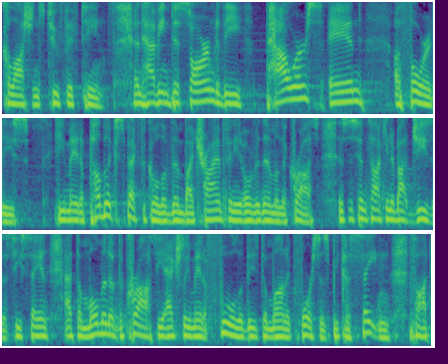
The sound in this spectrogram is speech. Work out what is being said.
Colossians 2.15. And having disarmed the powers and authorities, he made a public spectacle of them by triumphing over them on the cross. This is him talking about Jesus. He's saying at the moment of the cross, he actually made a fool of these demonic forces because Satan thought,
